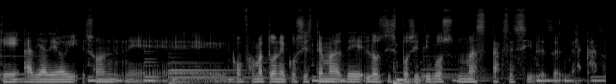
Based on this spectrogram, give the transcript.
que a día de hoy son eh, conforma todo un ecosistema de los dispositivos más accesibles del mercado.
